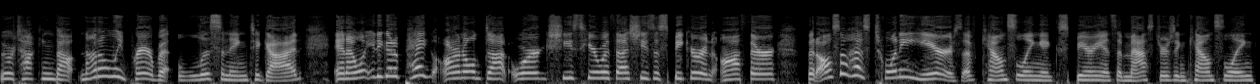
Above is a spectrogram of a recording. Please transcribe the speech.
We were talking about not only prayer, but listening to God. And I want you to go to pegarnold.org. She's here with us. She's a speaker and author, but also has 20 years of counseling experience, a master's in counseling.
